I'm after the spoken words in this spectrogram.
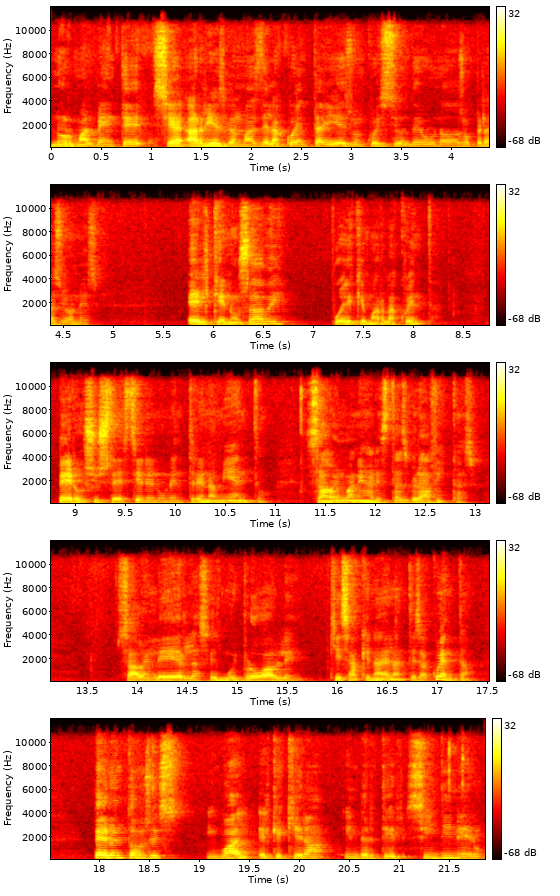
normalmente se arriesgan más de la cuenta y eso en cuestión de una o dos operaciones. El que no sabe puede quemar la cuenta. Pero si ustedes tienen un entrenamiento, saben manejar estas gráficas, saben leerlas, es muy probable que saquen adelante esa cuenta. Pero entonces, igual, el que quiera invertir sin dinero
